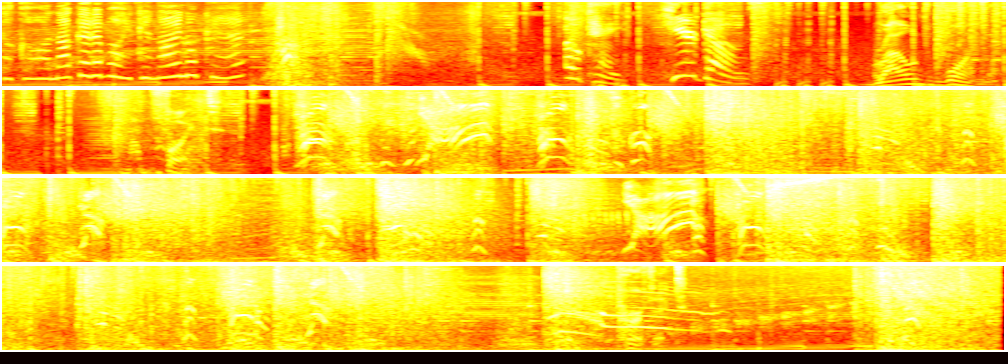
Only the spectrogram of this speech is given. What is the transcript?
戦わなければいけないのけ Okay, here goes. Round one. Fight. Perfect.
